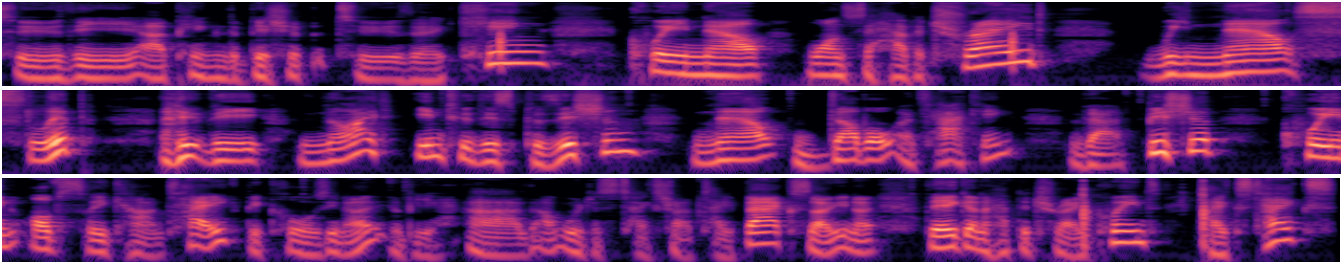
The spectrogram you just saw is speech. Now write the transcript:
to the uh, pinning the bishop to the king. Queen now wants to have a trade. We now slip the knight into this position, now double attacking that bishop. Queen obviously can't take because, you know, it'll be, uh, we'll just take straight up take back. So, you know, they're going to have to trade queens, takes, takes,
